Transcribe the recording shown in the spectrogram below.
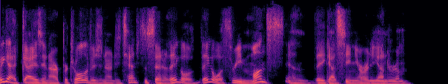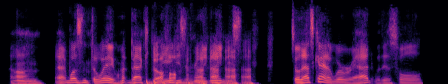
we got guys in our patrol division, our detention center. They go they go with three months and they got seniority under them. Um, that wasn't the way. It went back in the 80s and early 90s. So that's kind of where we're at with this whole,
